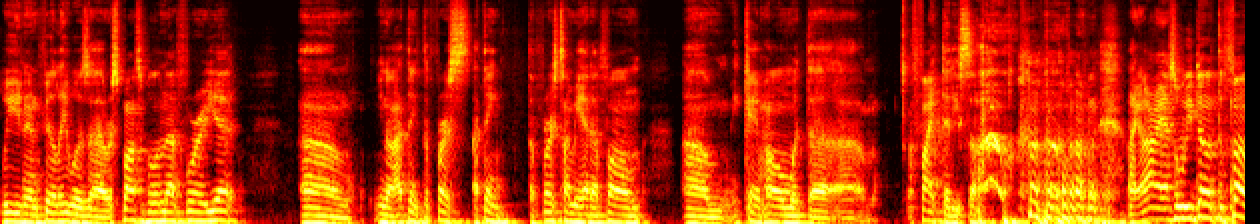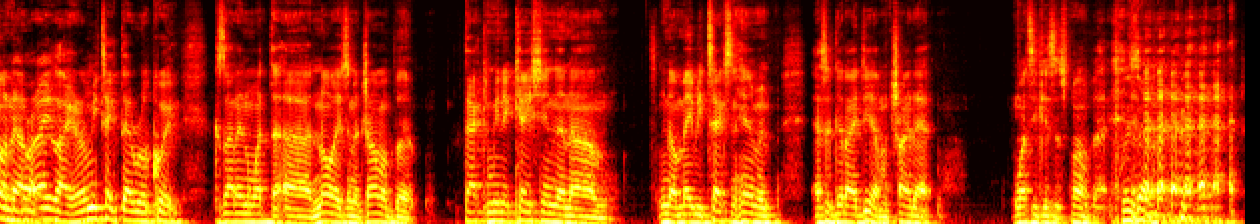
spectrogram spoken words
we didn't feel he was uh, responsible enough for it yet. Um, you know, I think the first, I think the first time he had a phone, um, he came home with the um, a fight that he saw. like, all right, that's what we doing with the phone now, right? Like, let me take that real quick because I didn't want the uh, noise and the drama, but that communication and um, you know, maybe texting him, and that's a good idea. I'm gonna try that once he gets his phone back.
